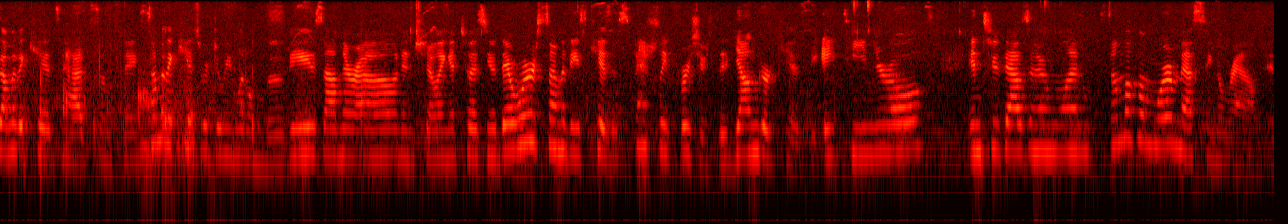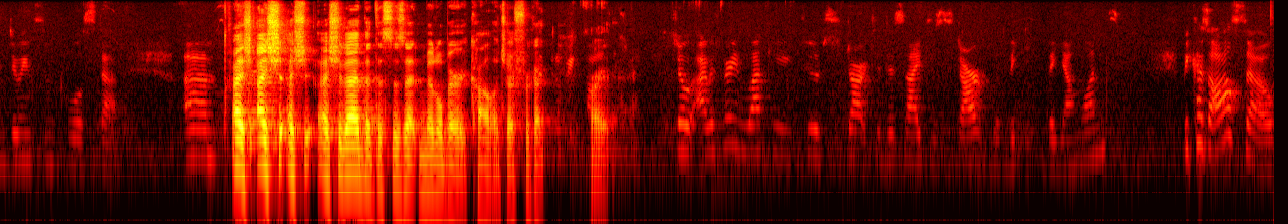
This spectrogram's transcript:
some of the kids had some things. Some of the kids were doing little movies on their own and showing it to us. You know, there were some of these kids, especially first years, the younger kids, the 18 year olds in 2001. Some of them were messing around and doing some cool stuff. Um, I, sh I, sh I, sh I, should add that this is at Middlebury College. I forgot. Right. So I was very lucky to start to decide to start with the, the young ones, because also,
